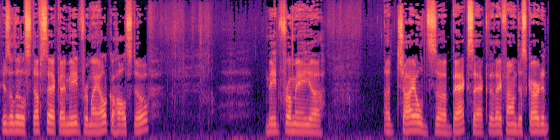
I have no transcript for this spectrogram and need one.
Here's a little stuff sack I made for my alcohol stove. Made from a uh, a child's uh, back sack that I found discarded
